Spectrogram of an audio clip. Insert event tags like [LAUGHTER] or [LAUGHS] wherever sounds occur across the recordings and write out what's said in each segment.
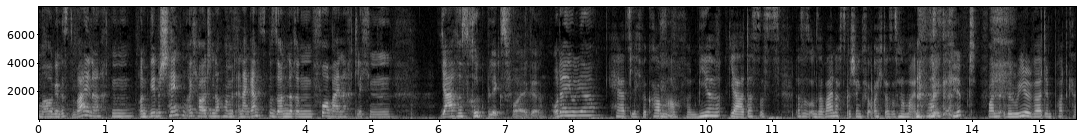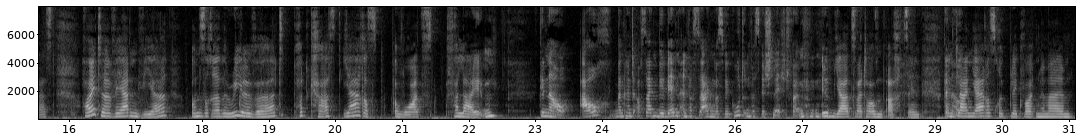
Morgen ist Weihnachten und wir beschenken euch heute nochmal mit einer ganz besonderen vorweihnachtlichen Jahresrückblicksfolge. Oder Julia? Herzlich willkommen auch von mir. Ja, das ist, das ist unser Weihnachtsgeschenk für euch, dass es nochmal eine Folge [LAUGHS] gibt von The Real Word im Podcast. Heute werden wir unsere The Real Word Podcast Jahres Awards verleihen. Genau. Auch, man könnte auch sagen, wir werden einfach sagen, was wir gut und was wir schlecht fanden. [LAUGHS] Im Jahr 2018. Genau. Einen kleinen Jahresrückblick wollten wir mal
